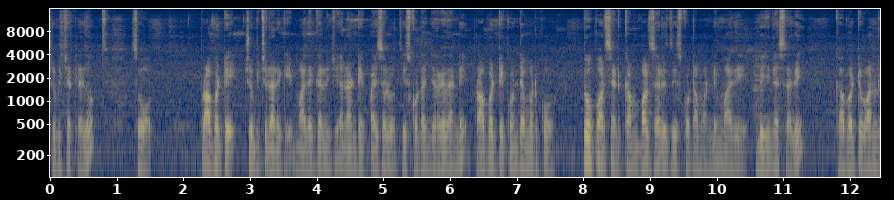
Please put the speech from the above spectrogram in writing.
చూపించట్లేదు. సో ప్రాపర్టీ చూపించడానికి మా దగ్గర నుంచి ఎలాంటి పైసలు తీసుకోవడం జరగదండి. ప్రాపర్టీ కొంటే మటుకు టూ పర్సెంట్ కంపల్సరీ తీసుకుంటామండి. మాది బిజినెస్ అది. కాబట్టి వన్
